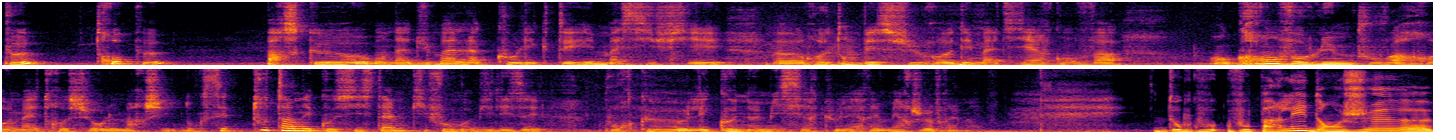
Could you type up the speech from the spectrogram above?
peu, trop peu, parce qu'on euh, a du mal à collecter, massifier, euh, retomber sur euh, des matières qu'on va en grand volume pouvoir remettre sur le marché. Donc c'est tout un écosystème qu'il faut mobiliser pour que l'économie circulaire émerge vraiment. Donc vous, parlez d'enjeux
